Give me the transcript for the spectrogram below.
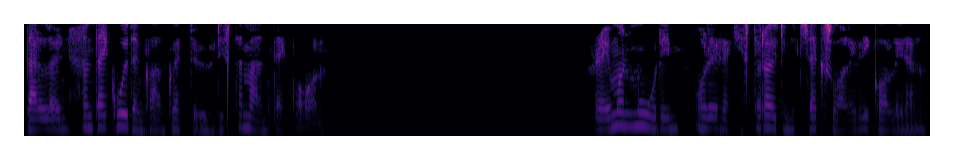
Tällöin häntä ei kuitenkaan kyetty yhdistämään tekoon. Raymond Moody oli rekisteröitynyt seksuaalirikollinen.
